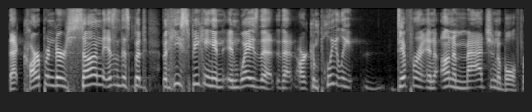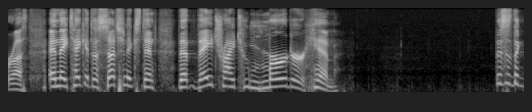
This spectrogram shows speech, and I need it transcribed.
that carpenter's son? Isn't this but but he's speaking in, in ways that, that are completely different and unimaginable for us. And they take it to such an extent that they try to murder him. This is the,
